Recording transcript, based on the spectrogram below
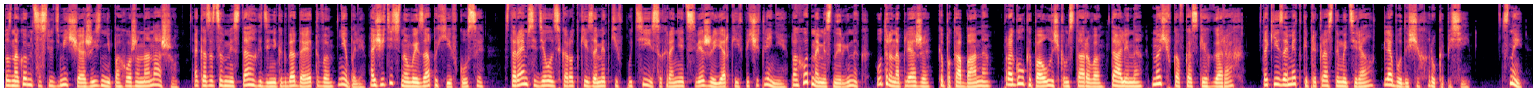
познакомиться с людьми, чья жизнь не похожа на нашу, оказаться в местах, где никогда до этого не были, ощутить новые запахи и вкусы. Стараемся делать короткие заметки в пути и сохранять свежие яркие впечатления. Поход на местный рынок, утро на пляже Капакабана, прогулка по улочкам старого Таллина, ночь в Кавказских горах. Такие заметки — прекрасный материал для будущих рукописей. Сны —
